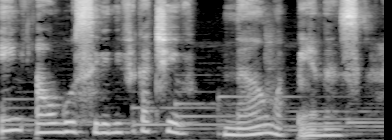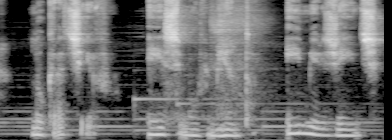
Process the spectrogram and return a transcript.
em algo significativo, não apenas lucrativo. Este movimento emergente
